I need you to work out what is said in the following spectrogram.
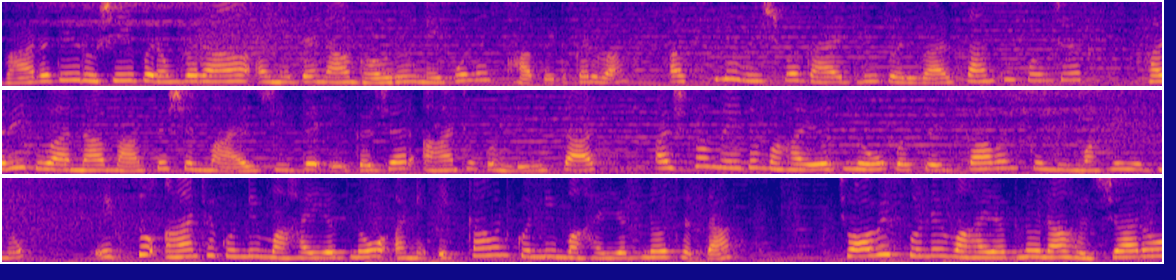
ભારતીય ઋષિ પરંપરા અને તેના ગૌરવને પુનઃસ્થાપિત કરવા અખિલ વિશ્વ ગાયત્રી પરિવાર શાંતિકુંજ હરિદ્વારના માર્ગદર્શનમાં આયોજિત એક હજાર આઠ કુંડી સાઠ અશ્વમેધ મહાયજ્ઞો, બસો એકાવન કુંડી મહાયજ્ઞો, એકસો આઠ કુંડી મહાયજ્ઞો અને એકાવન કુંડી મહાયજ્ઞો થતા ચોવીસ કુંડી મહાયજ્ઞોના હજારો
